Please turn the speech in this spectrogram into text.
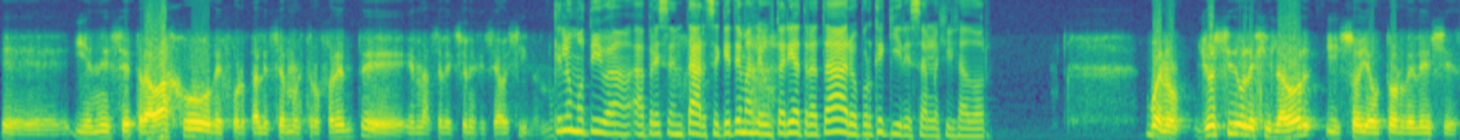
eh, y en ese trabajo de fortalecer nuestro frente en las elecciones que se avecinan. ¿Qué lo motiva a presentarse? ¿Qué temas le gustaría tratar o por qué quiere ser legislador? Bueno, yo he sido legislador y soy autor de leyes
